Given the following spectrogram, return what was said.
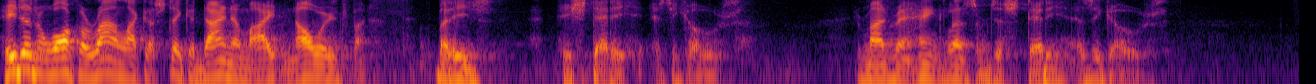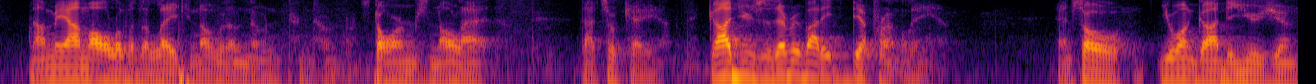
he doesn't walk around like a stick of dynamite and always, but he's, he's steady as he goes. It reminds me of Hank Linsom, just steady as he goes. Now, me, I'm all over the lake and over the storms and all that. That's okay. God uses everybody differently. And so, you want God to use you,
